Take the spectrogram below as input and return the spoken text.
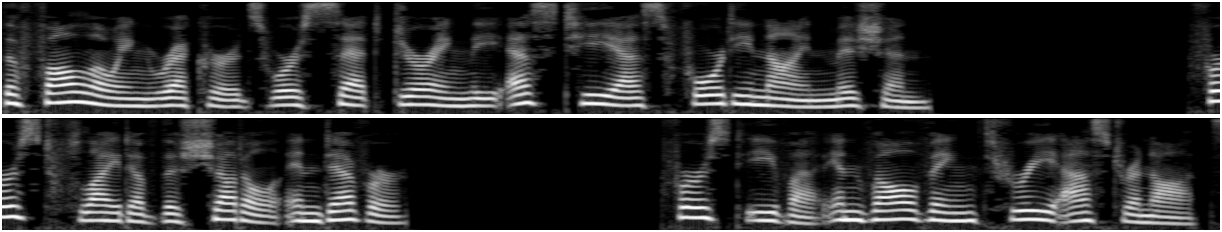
The following records were set during the STS-49 mission. First flight of the Shuttle Endeavour First EVA involving three astronauts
